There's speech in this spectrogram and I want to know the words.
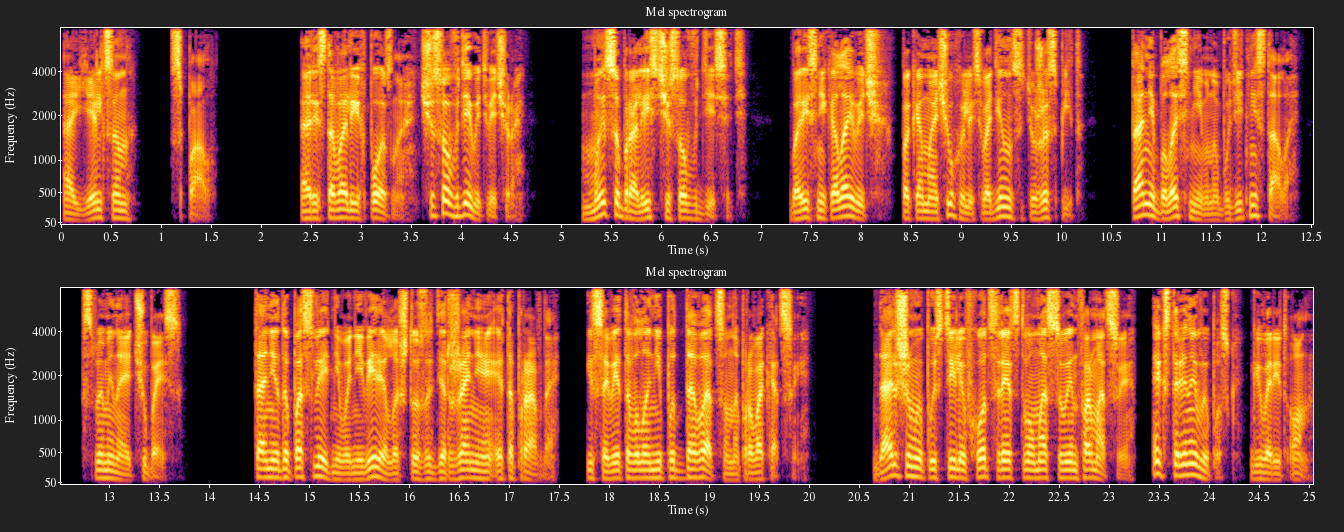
а Ельцин спал. Арестовали их поздно, часов в девять вечера. Мы собрались часов в десять. Борис Николаевич, пока мы очухались, в одиннадцать уже спит. Таня была с ним, но будить не стала, вспоминает Чубайс. Таня до последнего не верила, что задержание — это правда, и советовала не поддаваться на провокации. «Дальше мы пустили в ход средства массовой информации. Экстренный выпуск», — говорит он.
